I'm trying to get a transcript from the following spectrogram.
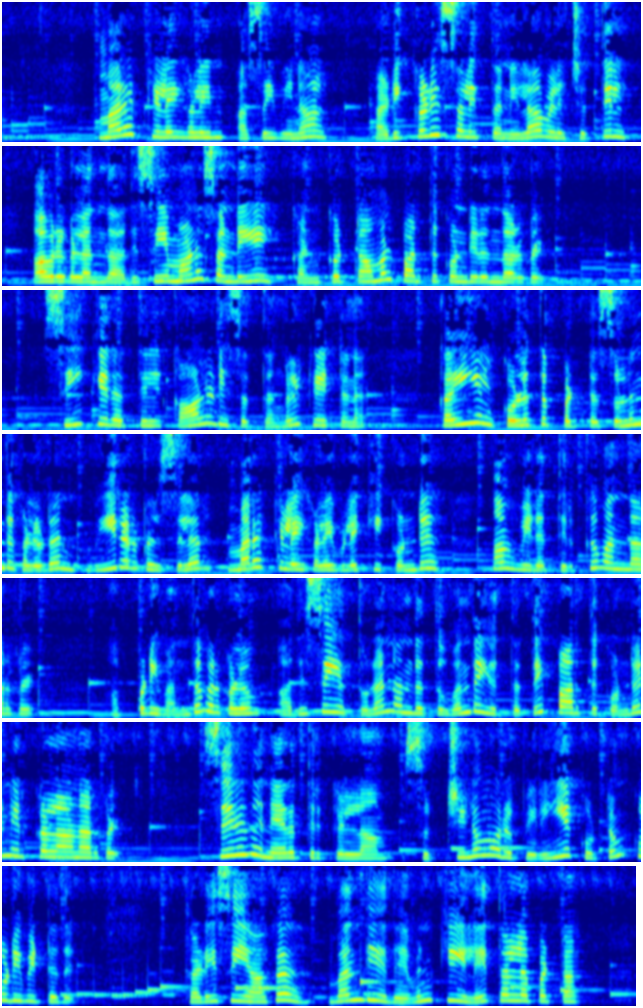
மரக்கிளைகளின் அசைவினால் அடிக்கடி சலித்த நிலா வெளிச்சத்தில் அவர்கள் அந்த அதிசயமான சண்டையை கண்கொட்டாமல் பார்த்து கொண்டிருந்தார்கள். சீக்கிரத்தில் காலடி சத்தங்கள் கேட்டன. கையில் கொளுத்தப்பட்ட சுளுந்துகளுடன் வீரர்கள் சிலர் மரக்கிளைகளை விலக்கிக் கொண்டு அவ்விடத்திற்கு வந்தார்கள். அப்படி வந்தவர்களும் அதிசயத்துடன் அந்த துவந்த யுத்தத்தை பார்த்து கொண்டு நிற்கலானார்கள். சிறிது நேரத்திற்கெல்லாம் சுற்றிலும் ஒரு பெரிய கூட்டம் கூடிவிட்டது. கடைசியாக வந்தியத்தேவன் கீழே தள்ளப்பட்டான்.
